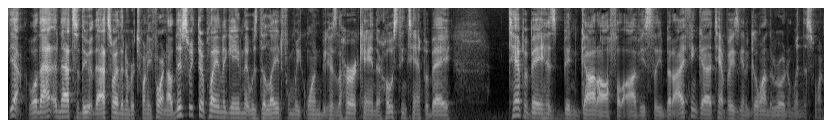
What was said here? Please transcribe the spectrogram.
Yeah, well, that and that's the, that's why the number 24. Now this week they're playing the game that was delayed from week one because of the hurricane. They're hosting Tampa Bay. Tampa Bay has been god awful, obviously, but I think uh, Tampa Bay is going to go on the road and win this one.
